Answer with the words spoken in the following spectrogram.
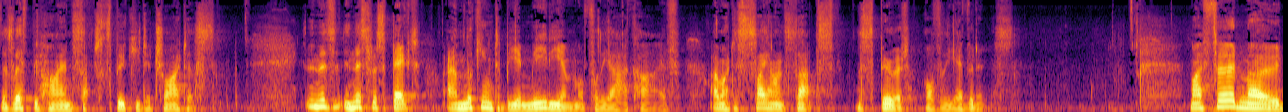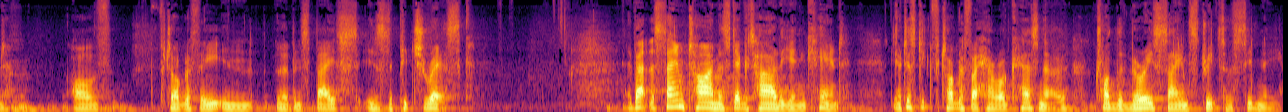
that's left behind such spooky detritus. In this, in this respect, I'm looking to be a medium for the archive. I want to seance up the spirit of the evidence. My third mode of photography in urban space is the picturesque. About the same time as Degotardi in Kent, the artistic photographer Harold Cazneaux trod the very same streets of Sydney.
